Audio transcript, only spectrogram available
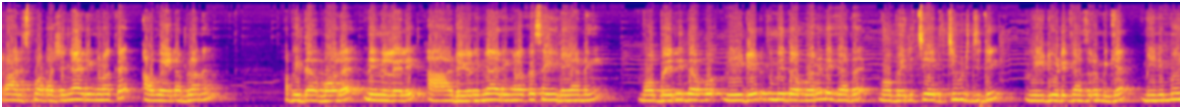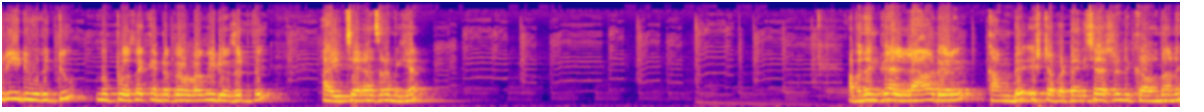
ട്രാൻസ്പോർട്ടേഷൻ കാര്യങ്ങളൊക്കെ അവൈലബിൾ ആണ്. അപ്പോൾ ഇതേപോലെ നിങ്ങളിൽ ആടുകളും കാര്യങ്ങളൊക്കെ സെയിൽ ചെയ്യുകയാണെങ്കിൽ മൊബൈൽ ഇതേപോലെ വീഡിയോ എടുക്കുമ്പോൾ ഇതേപോലെ എടുക്കാതെ മൊബൈൽ ചേരിച്ച് പിടിച്ചിട്ട് വീഡിയോ എടുക്കാൻ ശ്രമിക്കുക. മിനിമം ഒരു ഇരുപത് ടു മുപ്പത് സെക്കൻഡൊക്കെ ഉള്ള വീഡിയോസ് എടുത്ത് അയച്ചു തരാൻ ശ്രമിക്കുക. അപ്പോൾ നിങ്ങൾക്ക് എല്ലാ ആടുകളും കണ്ട് ഇഷ്ടപ്പെട്ടതിന് ശേഷം എടുക്കാവുന്നതാണ്.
